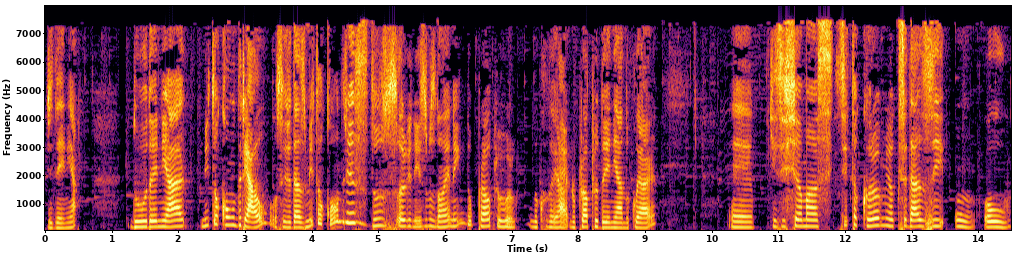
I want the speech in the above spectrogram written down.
de DNA, do DNA mitocondrial, ou seja, das mitocôndrias dos organismos, não é nem do próprio nuclear, no próprio DNA nuclear, é, que se chama citocrome oxidase 1, ou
